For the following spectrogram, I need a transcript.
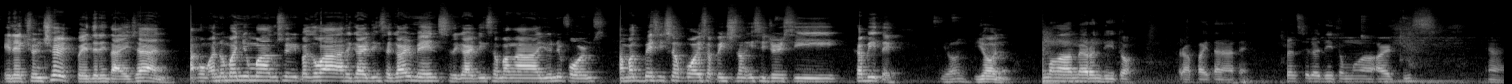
election shirt, pwede rin tayo dyan. Kung ano man yung mga gusto nyo ipagawa regarding sa garments, regarding sa mga uniforms, mag-message lang po kayo sa page ng Easy Jersey Cavite. Yun. Yon. Yung mga meron dito. Tara, pakita natin. Meron sila dito mga artists. Yan.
